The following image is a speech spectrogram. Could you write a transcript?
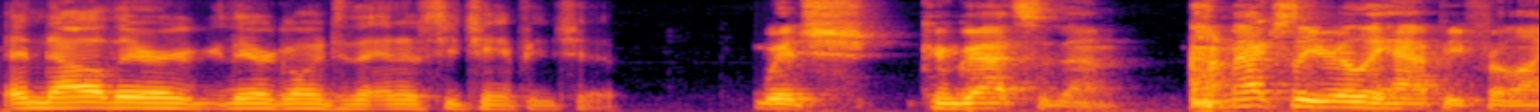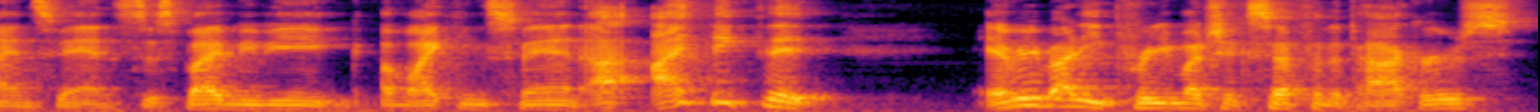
and now they're they're going to the NFC Championship. which congrats to them. I'm actually really happy for Lions fans, despite me being a Vikings fan. I, I think that everybody, pretty much except for the Packers,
